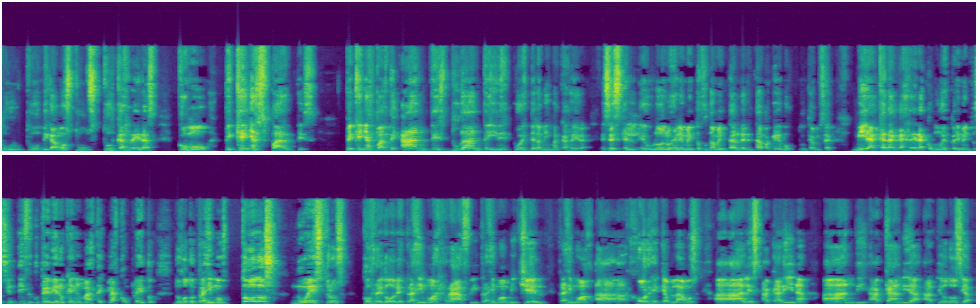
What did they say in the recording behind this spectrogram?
tu, tu, digamos, tus, tus carreras como pequeñas partes, pequeñas partes antes, durante y después de la misma carrera. Ese es el, uno de los elementos fundamentales de la etapa que debemos utilizar. Mira cada carrera como un experimento científico. Ustedes vieron que en el masterclass completo nosotros trajimos todos nuestros corredores, trajimos a Rafi, trajimos a Michelle, trajimos a, a Jorge que hablamos, a Alex, a Karina, a Andy, a Cándida, a Teodosia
